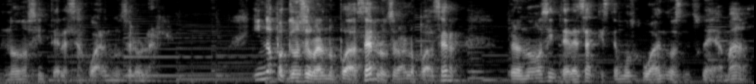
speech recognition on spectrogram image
no nos interesa jugar en un celular. Y no porque un celular no pueda hacerlo, un celular lo puede hacer, pero no nos interesa que estemos jugando sin una llamada.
